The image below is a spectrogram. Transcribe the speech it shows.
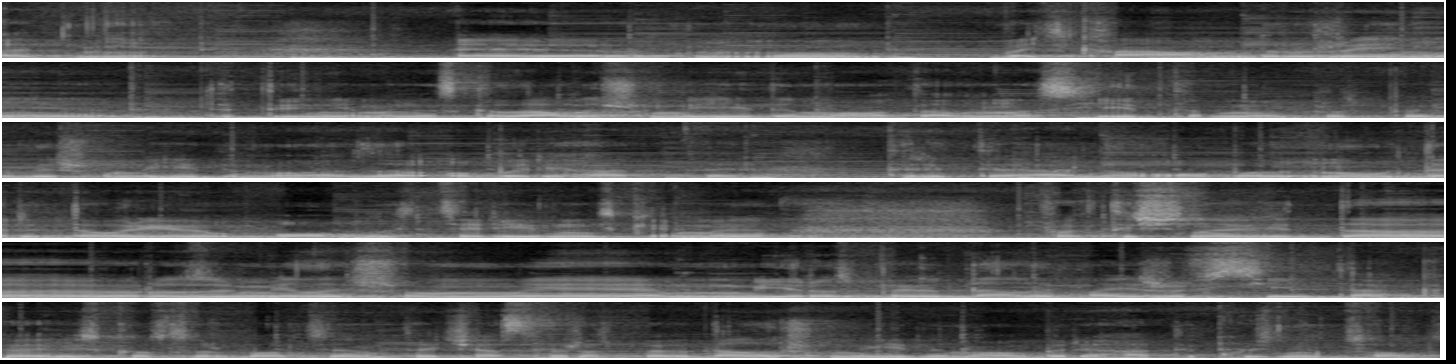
одні. Е, ну, батькам, дружині, дитині ми не сказали, що ми їдемо там на схід, а ми розповіли, що ми їдемо за оберігати територіальну обла... ну, територію області Рівненської. Ми фактично відда... розуміли, що ми і розповідали майже всі так військовослужбовці на той час розповідали, що ми їдемо оберігати Кузнєцов.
